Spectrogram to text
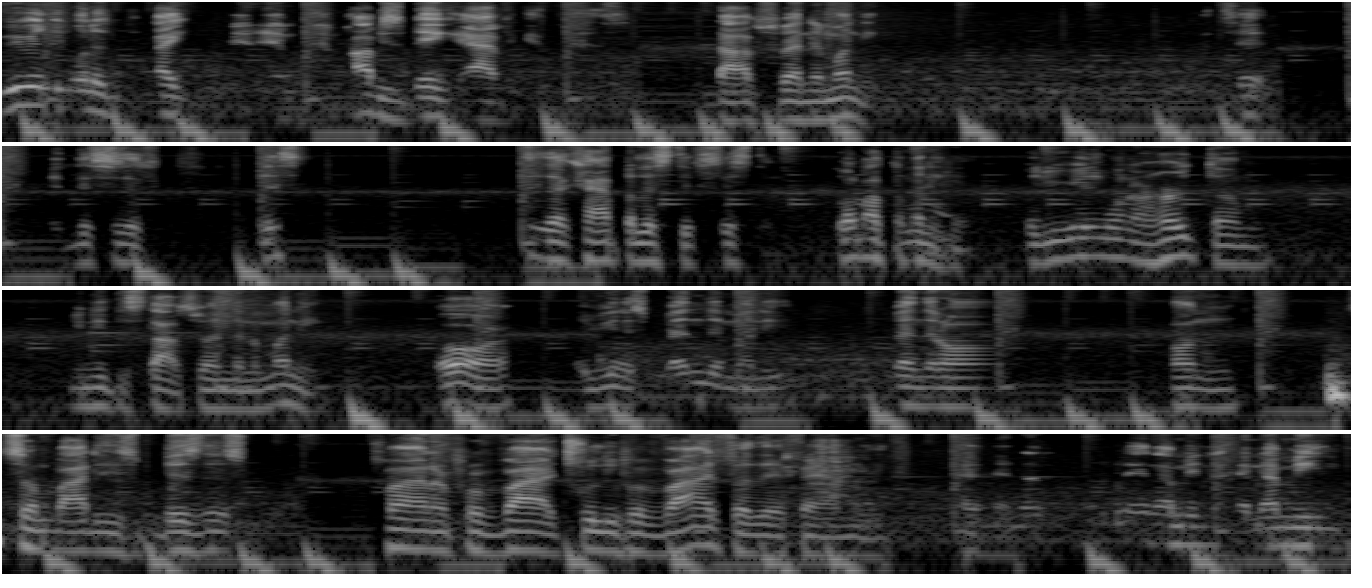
we really want to, like, and, and Poppy's big advocate for this, stop spending money. That's it. This is this is a capitalistic system. What about the money here. But you really want to hurt them, you need to stop spending the money. Or if you're gonna spend the money, spend it on on somebody's business trying to provide, truly provide for their family. And, and, and I mean, and that means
